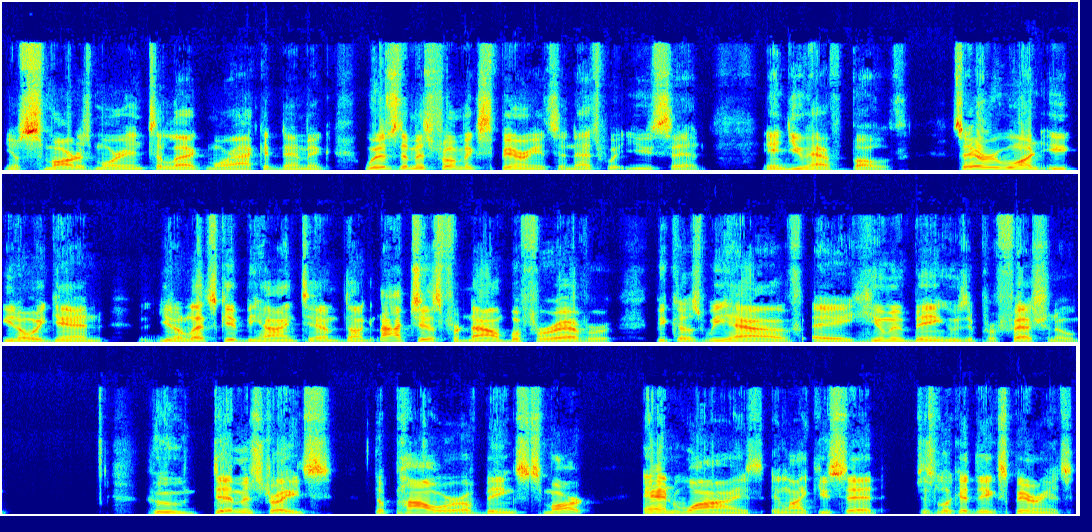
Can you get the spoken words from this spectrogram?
You know, smart is more intellect, more academic. Wisdom is from experience, and that's what you said. And you have both. So everyone, you, you know, again, you know, let's get behind Tim Duncan, not just for now, but forever, because we have a human being who's a professional who demonstrates the power of being smart and wise. And like you said, just look at the experience.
